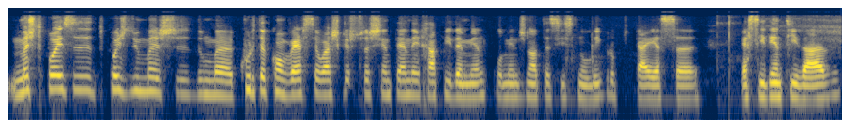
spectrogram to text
mas depois, depois de, umas, de uma curta conversa, eu acho que as pessoas se entendem rapidamente, pelo menos nota-se isso no livro, porque há essa, essa identidade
